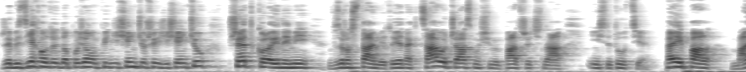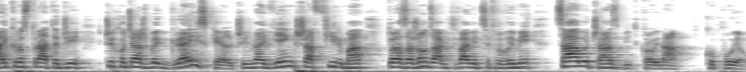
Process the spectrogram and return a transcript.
żeby zjechał tutaj do poziomu 50-60 przed kolejnymi wzrostami. To jednak cały czas musimy patrzeć na instytucje. PayPal, MicroStrategy, czy chociażby Grayscale, czyli największa firma, która zarządza aktywami cyfrowymi cyfrowymi cały czas bitcoina kupują.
